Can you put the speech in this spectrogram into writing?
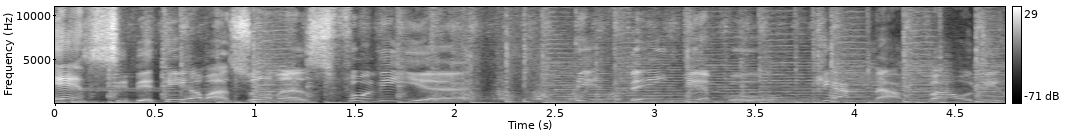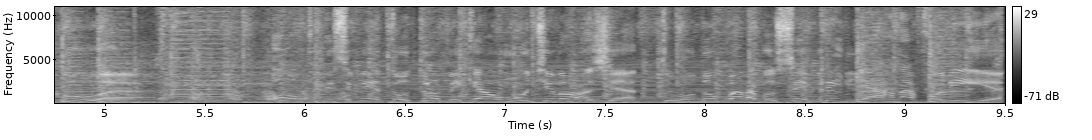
SBT Amazonas Folia. TV em Tempo. Carnaval de Rua. Oferecimento Tropical Multiloja. Tudo para você brilhar na folia.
